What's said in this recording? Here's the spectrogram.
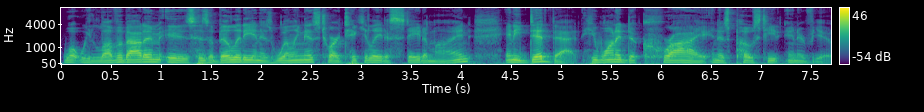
What we love about him is his ability and his willingness to articulate a state of mind, and he did that. He wanted to cry in his post heat interview.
